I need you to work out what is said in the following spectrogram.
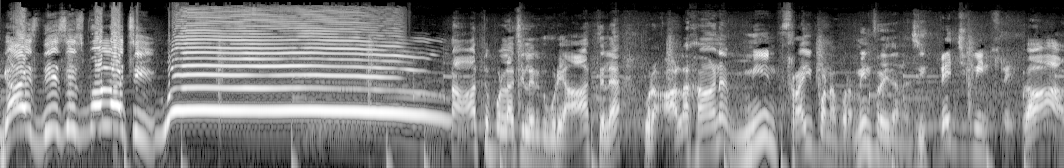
guys this is பொள்ளாச்சி. ஆத்து பொள்ளாச்சியில் இருக்கக்கூடிய ஆத்துல ஒரு அழகான மீன் ஃப்ரை பண்ண போறேன். மீன் ஃப்ரை தானே ஜி? வெஜ் மீன் ஃப்ரை ஆ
